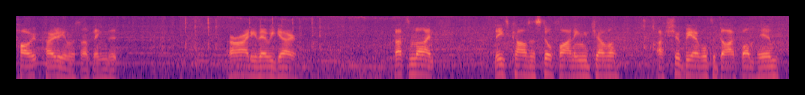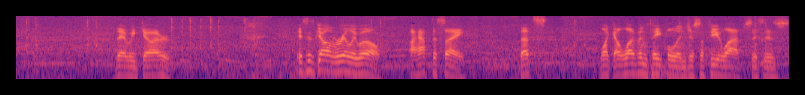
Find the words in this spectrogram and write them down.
po podium or something, but... Alrighty, there we go. That's ninth. These cars are still fighting each other. I should be able to dive bomb him. There we go. This is going really well, I have to say. That's like 11 people in just a few laps. This is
